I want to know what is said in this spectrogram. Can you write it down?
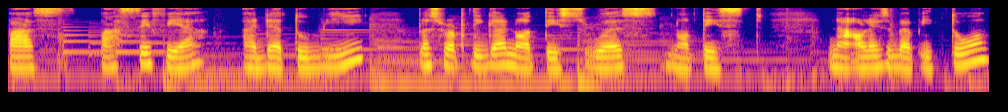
past pasif ya. Ada to be plus verb 3 notice was noticed. Nah, oleh sebab itu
